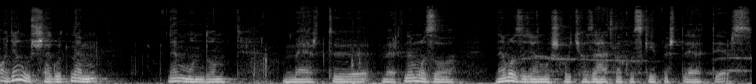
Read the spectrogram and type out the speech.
A gyanússágot nem, nem mondom, mert, mert nem, az a, nem az a gyanús, hogyha az átlaghoz képest eltérsz,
